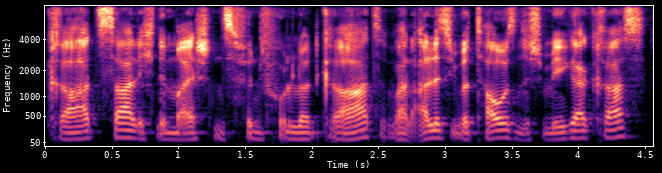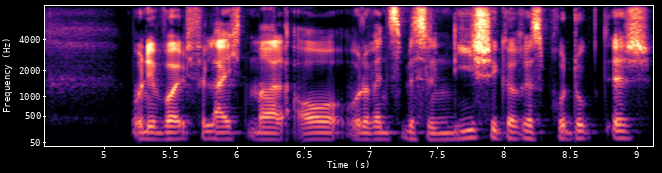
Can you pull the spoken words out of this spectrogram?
Gradzahl, ich nehme meistens 500 Grad, weil alles über 1000 ist mega krass. Und ihr wollt vielleicht mal auch, oder wenn es ein bisschen nischigeres Produkt ist,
